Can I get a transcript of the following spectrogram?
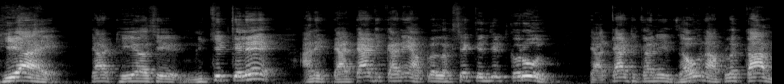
ठिया आहे त्या ठिया असे निश्चित केले. आणि त्या त्या ठिकाणी आपलं लक्ष केंद्रित करून त्या त्या ठिकाणी जाऊन आपलं काम.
